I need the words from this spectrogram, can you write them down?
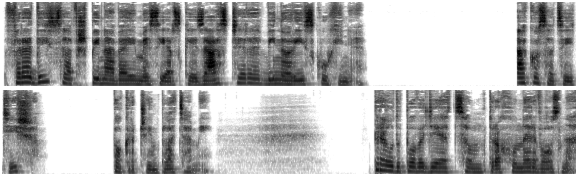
Freddy sa v špinavej mesiarskej zástere vynorí z kuchyne. Ako sa cítiš? Pokrčím plecami. Pravdu povediať som trochu nervózna.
